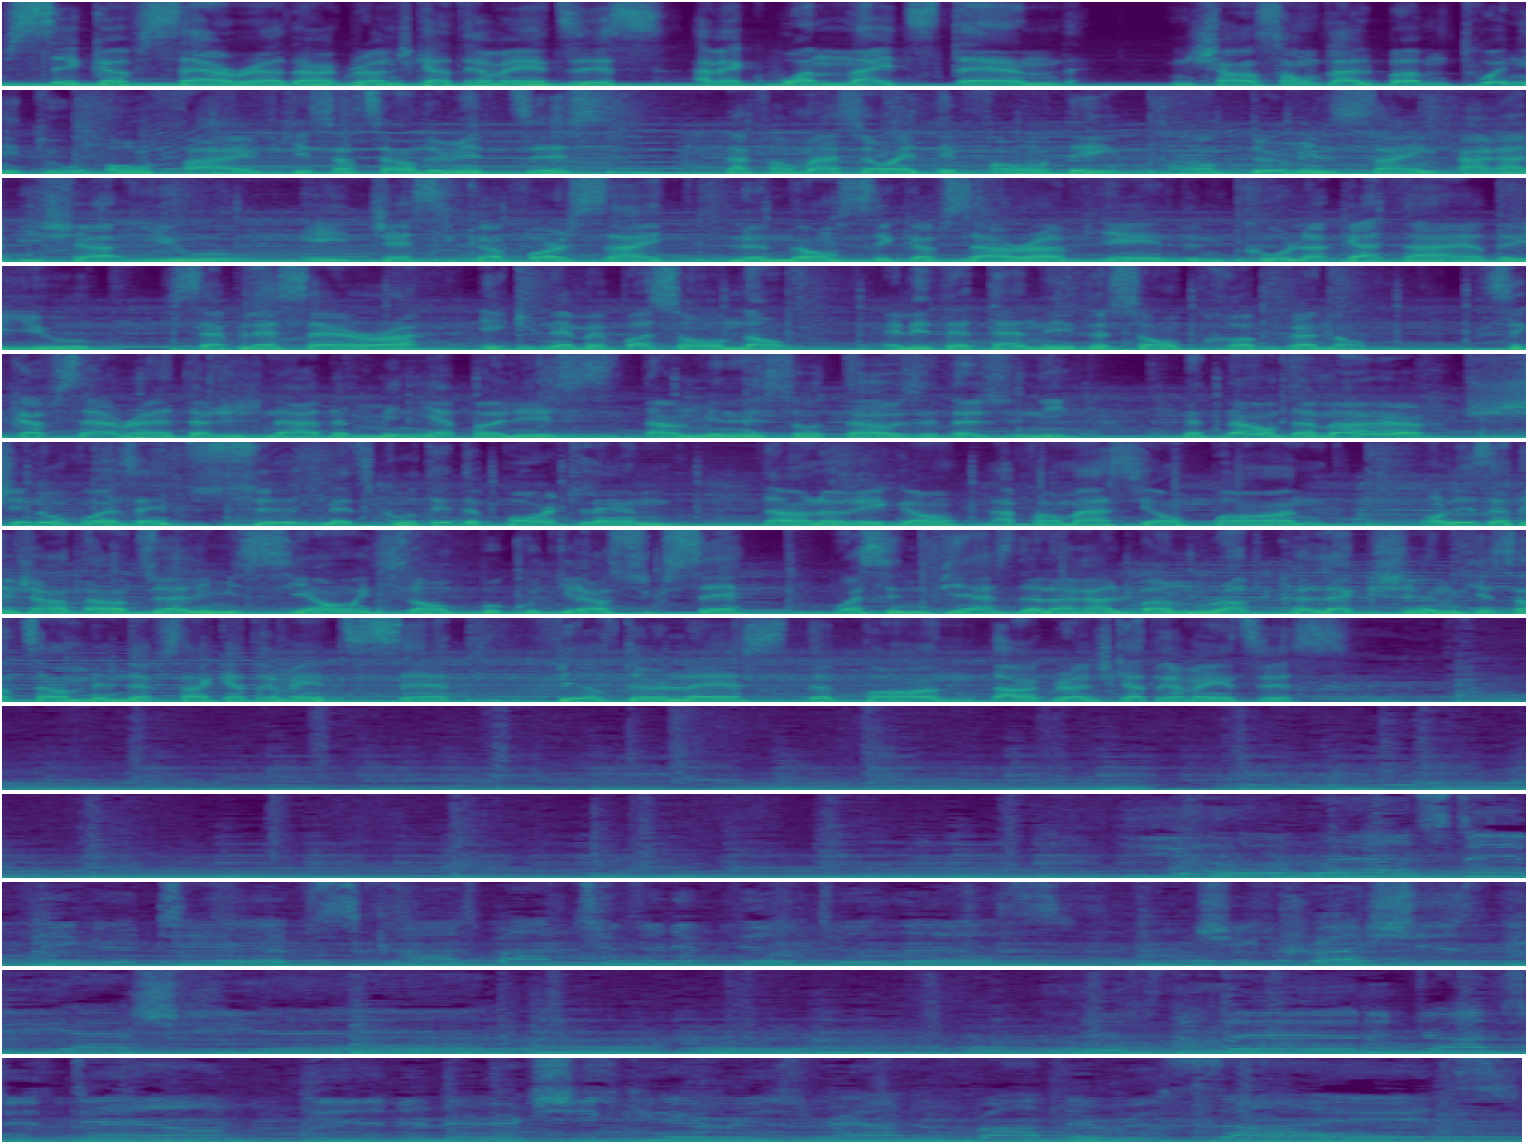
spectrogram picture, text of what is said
Sick of Sarah dans Grunge 90 avec One Night Stand, une chanson de l'album 2205 qui est sorti en 2010. La formation a été fondée en 2005 par Abisha Yule et Jessica Forsythe. Le nom Sick of Sarah vient d'une colocataire de Yule qui s'appelait Sarah et qui n'aimait pas son nom. Elle était tannée de son propre nom. Sick of Sarah est originaire de Minneapolis, dans le Minnesota aux États-Unis. Maintenant, on demeure chez nos voisins du sud, mais du côté de Portland, dans l'Oregon, la formation Pond. On les a déjà entendus à l'émission, ils ont beaucoup de grands succès. Voici une pièce de leur album Rock Collection qui est sorti en 1997, Filterless de Pond dans Grunge 90. Fingertips caused by too many filterless. She crushes the ashy end, lifts the lid and drops it down. In an urn she carries round her father resides.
